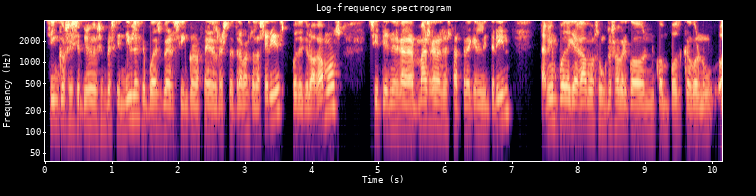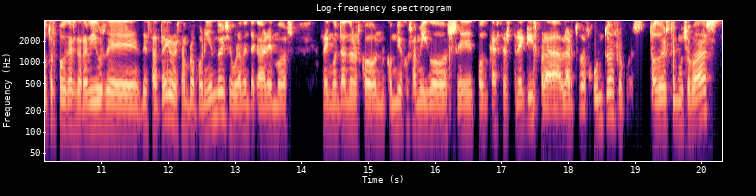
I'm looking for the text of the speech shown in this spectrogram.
cinco o seis episodios imprescindibles que puedes ver sin conocer el resto de tramas de las series. Puede que lo hagamos. Si tienes más ganas de Star Trek en el interín, también puede que hagamos un crossover con, con, con otros podcasts de reviews de, de Star Trek que nos están proponiendo y seguramente acabaremos reencontrándonos con, con viejos amigos eh, podcasters trekkies para hablar todos juntos. pues todo esto y mucho más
